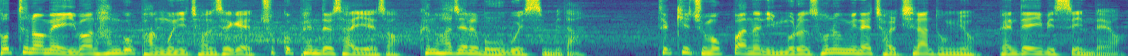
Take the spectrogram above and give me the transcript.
토트넘의 이번 한국 방문이 전 세계 축구 팬들 사이에서 큰 화제를 모으고 있습니다. 특히 주목받는 인물은 손흥민의 절친한 동료 벤 데이비스인데요.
